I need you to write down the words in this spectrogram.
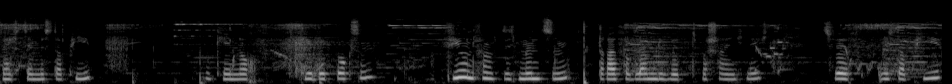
16 Mr. P. Okay, noch 4 Big Boxen. 54 Münzen. 3 verbleibende wird wahrscheinlich nicht. 12 Mr. P.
